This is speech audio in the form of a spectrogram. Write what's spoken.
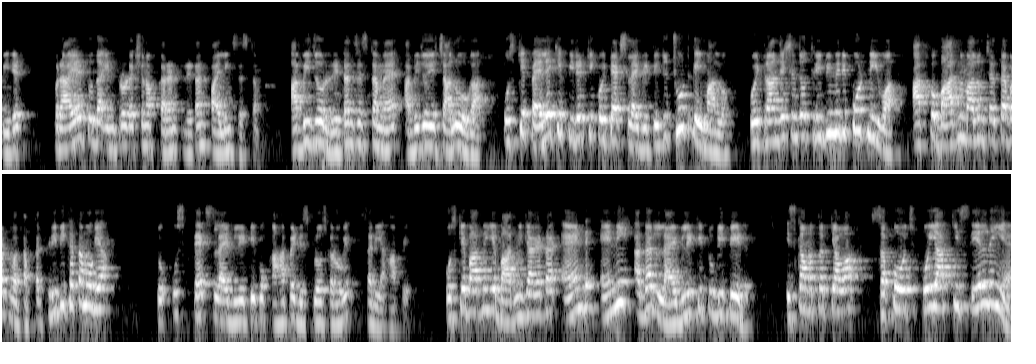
period prior to the introduction of current return filing system अभी जो रिटर्न सिस्टम है, अभी जो ये चालू होगा, उसके पहले के पीरियड की कोई टैक्स लाइबिलिटी जो छूट गई, मान लो, कोई ट्रांजेक्शन जो थ्री में रिपोर्ट नहीं हुआ, आपको बाद में मालूम चलता है बट वह तब तक थ्री खत्म हो गया। तो उस टैक्स लाइबिलिटी को कहाँ पे डिस्क्लोज करोगे? सर, यहाँ पे। उसके बाद में ये बाद में क्या कहता है and any other liability to be paid इसका मतलब क्या हुआ? सपोज़ कोई आपकी सेल नहीं है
